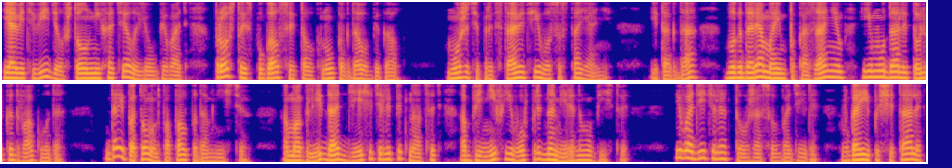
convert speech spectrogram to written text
Я ведь видел, что он не хотел ее убивать, просто испугался и толкнул, когда убегал. Можете представить его состояние. И тогда, благодаря моим показаниям, ему дали только два года. Да и потом он попал под амнистию. А могли дать десять или пятнадцать, обвинив его в преднамеренном убийстве. И водителя тоже освободили. В ГАИ посчитали,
